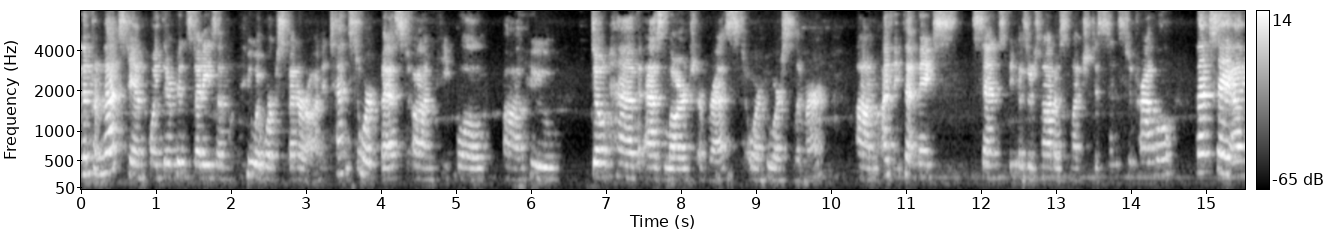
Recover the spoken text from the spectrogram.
then from that standpoint, there have been studies on who it works better on. It tends to work best on people uh, who don't have as large a breast or who are slimmer. Um, I think that makes sense because there's not as much distance to travel that say I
